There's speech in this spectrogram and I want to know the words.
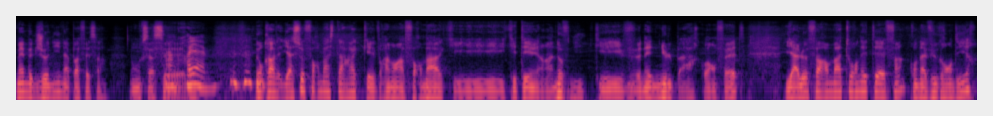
Même Johnny n'a pas fait ça. Donc ça c'est Incroyable. voilà. Donc il y a ce format Starac qui est vraiment un format qui, qui était un ovni, qui venait de nulle part quoi en fait. Il y a le format tournée TF1 qu'on a vu grandir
